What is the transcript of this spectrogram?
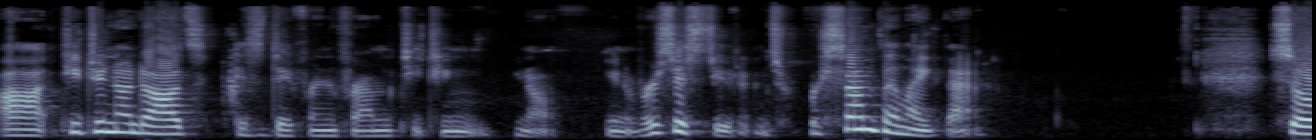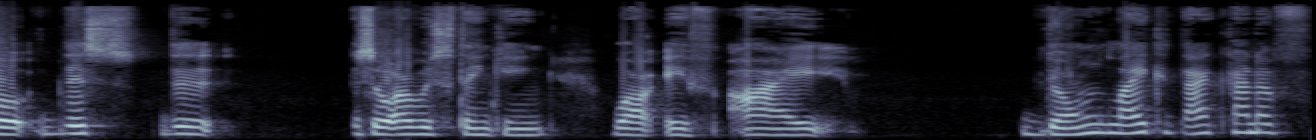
Uh, teaching adults is different from teaching, you know, university students or something like that. So this the so I was thinking, well, if I don't like that kind of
